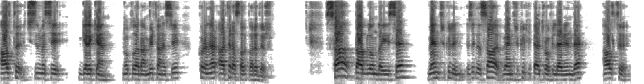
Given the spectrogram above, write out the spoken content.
altı çizilmesi gereken noktalardan bir tanesi koroner arter hastalıklarıdır. Sağ dablonda ise ventrikülün özellikle sağ ventrikül hipertrofilerinin de altı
